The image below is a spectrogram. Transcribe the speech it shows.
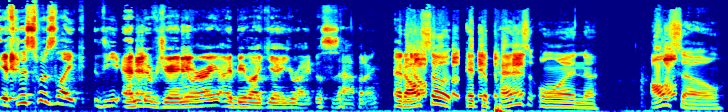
If this was like the end of January, I'd be like, yeah, you're right. This is happening. It also it depends on also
